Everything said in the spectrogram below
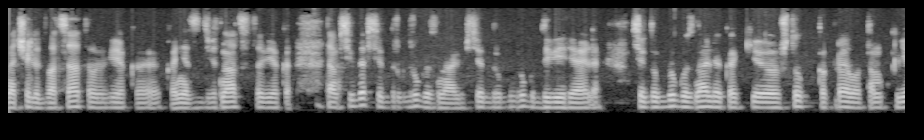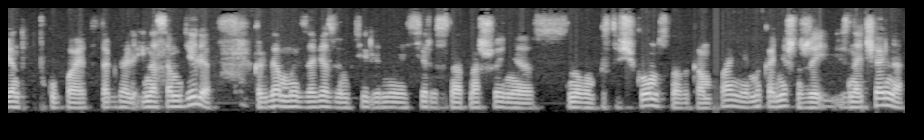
начале 20 века, конец 19 века. Там всегда все друг друга знали, все друг другу доверяли, все друг другу знали, как, что, как правило, там клиент покупает и так далее. И на самом деле, когда мы завязываем те или иные сервисные отношения с новым поставщиком, с новой компанией, мы, конечно же, изначально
